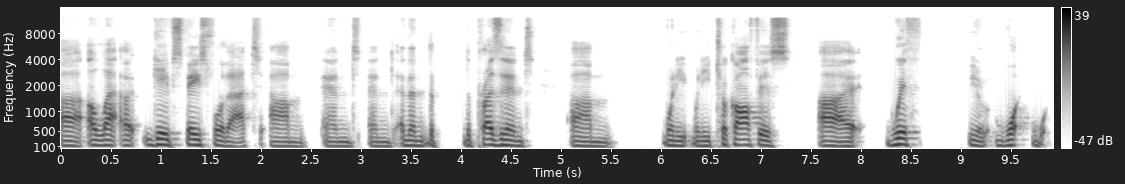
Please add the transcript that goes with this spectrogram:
uh, uh gave space for that. Um, and and and then the the president um, when he when he took office uh, with you know what, what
